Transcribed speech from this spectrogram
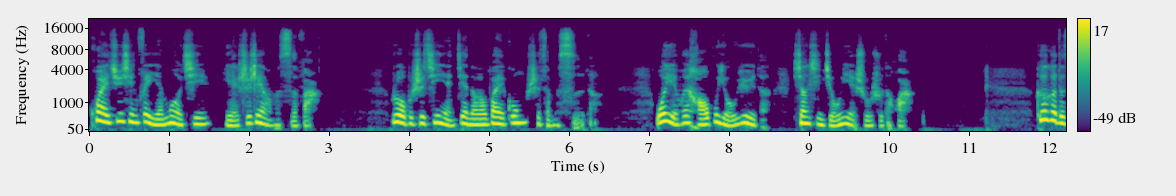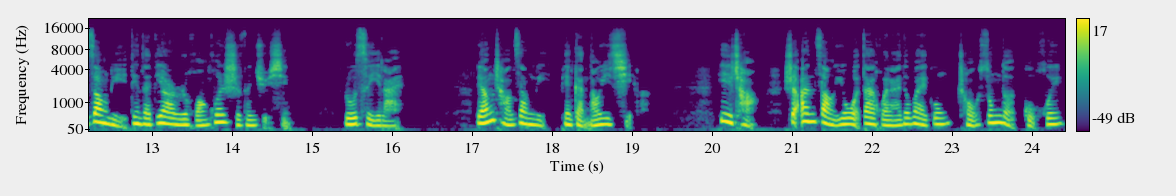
坏疽性肺炎末期。也是这样的死法。若不是亲眼见到了外公是怎么死的，我也会毫不犹豫的相信九野叔叔的话。哥哥的葬礼定在第二日黄昏时分举行，如此一来，两场葬礼便赶到一起了。一场是安葬由我带回来的外公丑松的骨灰，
